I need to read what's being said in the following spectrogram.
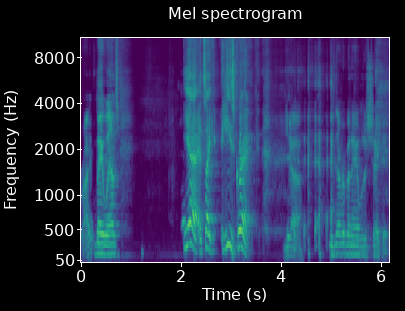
right? barry williams. Yeah it's like he's greg. Yeah, he's never been able to shake it.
